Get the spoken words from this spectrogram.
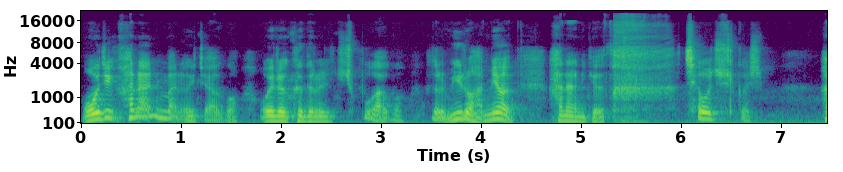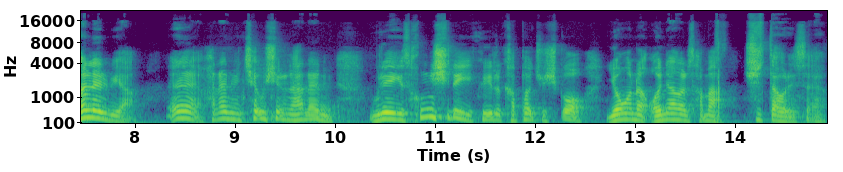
오직 하나님만 의지하고 오히려 그들을 축복하고 그들을 위로하면 하나님께서 다 채워주실 것입니다. 할렐루야. 예, 하나님이 채우시는 하나님 우리에게 성실하게 그 일을 갚아주시고 영원한 언약을 삼아 주셨다고 그랬어요.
